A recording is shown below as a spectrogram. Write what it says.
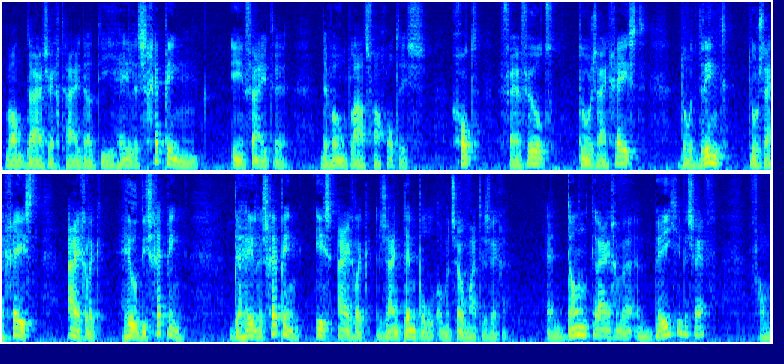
Want daar zegt hij dat die hele schepping in feite de woonplaats van God is. God vervult door zijn geest, doordringt door zijn geest eigenlijk heel die schepping. De hele schepping is eigenlijk zijn tempel, om het zo maar te zeggen. En dan krijgen we een beetje besef van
